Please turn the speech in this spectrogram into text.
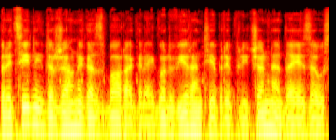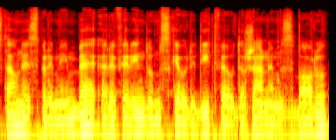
Predsednik državnega zbora Gregor Virant je prepričan, da je za ustavne spremembe referendumske ureditve v državnem zboru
